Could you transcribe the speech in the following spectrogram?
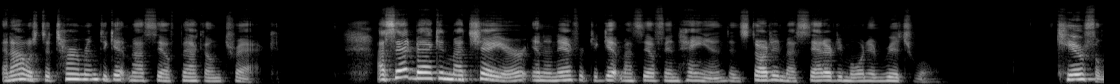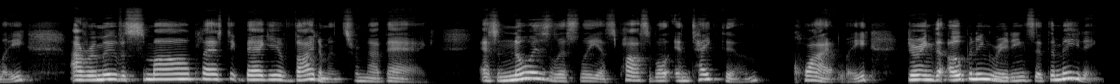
and I was determined to get myself back on track. I sat back in my chair in an effort to get myself in hand and started my Saturday morning ritual. Carefully, I remove a small plastic baggie of vitamins from my bag as noiselessly as possible and take them quietly during the opening readings at the meeting.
